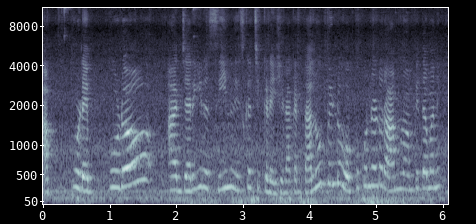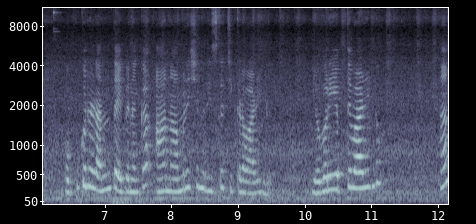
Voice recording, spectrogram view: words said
అప్పుడెప్పుడో ఆ జరిగిన సీన్ తీసుకొచ్చి ఇక్కడ వేసిండు. అక్కడ తలూపిండు ఒప్పుకున్నాడు రామును పంపిద్దామని. ఒప్పుకున్నాడు అంత అయిపోయినాక ఆ నామినేషన్ తీసుకొచ్చి ఇక్కడ వాడిండు. ఎవరు చెప్తే వాడిండు? ఆ?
